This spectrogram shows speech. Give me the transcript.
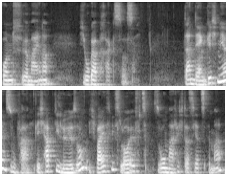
und für meine Yoga-Praxis. Dann denke ich mir, super, ich habe die Lösung, ich weiß, wie es läuft, so mache ich das jetzt immer.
